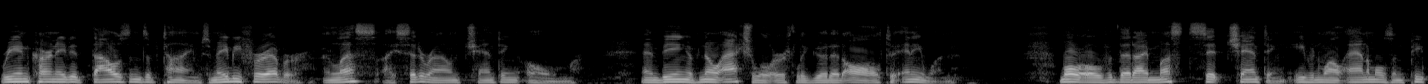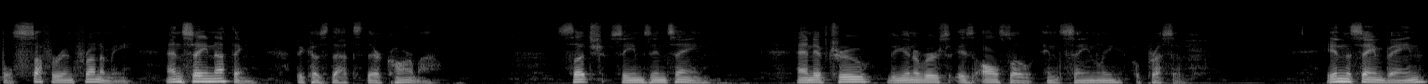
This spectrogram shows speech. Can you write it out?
reincarnated thousands of times, maybe forever, unless I sit around chanting Om, and being of no actual earthly good at all to anyone. Moreover, that I must sit chanting even while animals and people suffer in front of me, and say nothing, because that's their karma. Such seems insane. And if true, the universe is also insanely oppressive. In the same vein,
